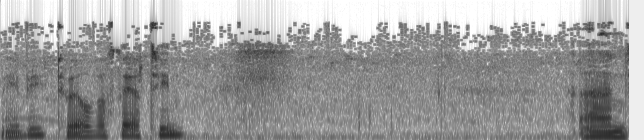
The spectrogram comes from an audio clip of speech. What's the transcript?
maybe 12 or 13. And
